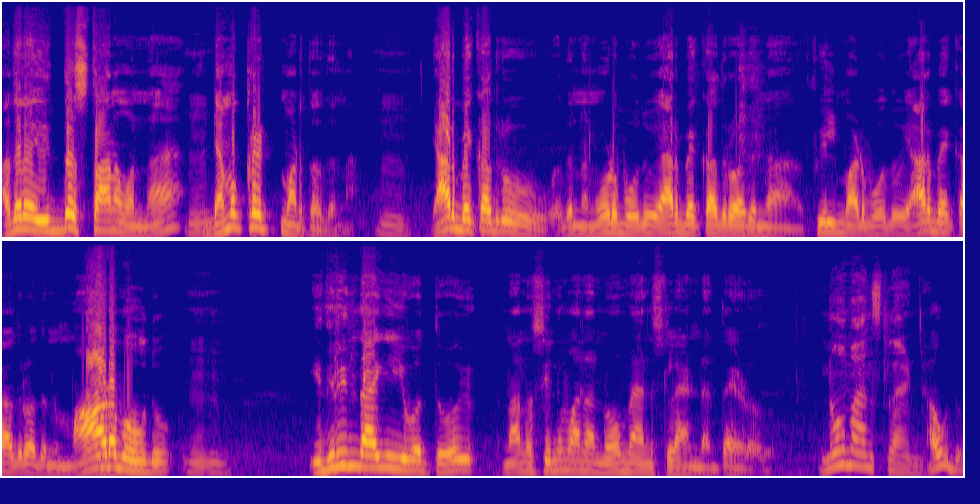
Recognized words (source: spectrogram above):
ಅದರ ಇದ್ದ ಸ್ಥಾನವನ್ನು ಡೆಮೊಕ್ರೇಟ್ ಮಾಡ್ತಾ ಅದನ್ನು ಯಾರು ಬೇಕಾದರೂ ಅದನ್ನು ನೋಡ್ಬೋದು ಯಾರು ಬೇಕಾದರೂ ಅದನ್ನು ಫೀಲ್ ಮಾಡ್ಬೋದು ಯಾರು ಬೇಕಾದರೂ ಅದನ್ನು ಮಾಡಬಹುದು. ಇದರಿಂದಾಗಿ ಇವತ್ತು ನಾನು ಸಿನಿಮಾನ ನೋ ಮ್ಯಾನ್ಸ್ ಲ್ಯಾಂಡ್ ಅಂತ ಹೇಳೋದು. ನೋ ಮ್ಯಾನ್ಸ್ ಲ್ಯಾಂಡ್ ಹೌದು.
